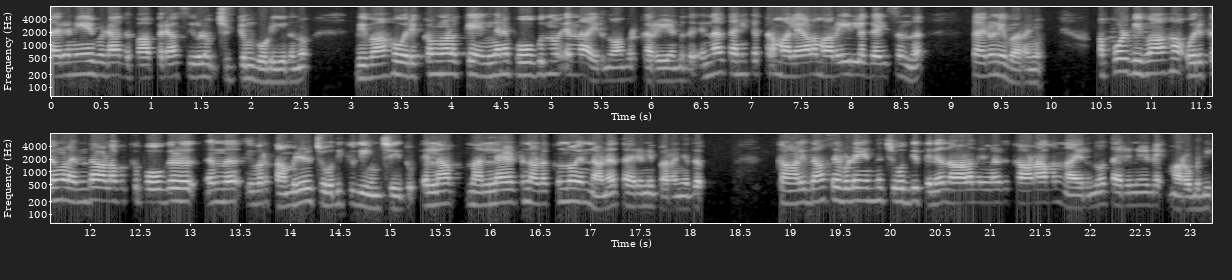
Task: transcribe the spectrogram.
തരുണിയെ വിടാതെ പാപ്പരാസികളും ചുറ്റും കൂടിയിരുന്നു. വിവാഹ ഒരുക്കങ്ങളൊക്കെ എങ്ങനെ പോകുന്നു എന്നായിരുന്നു അവർക്ക് അറിയേണ്ടത് എന്നാൽ തനിക്കത്ര മലയാളം അറിയില്ല ഗൈസ് എന്ന് തരുണി പറഞ്ഞു. അപ്പോൾ വിവാഹ ഒരുക്കങ്ങൾ എന്താ അളവക്ക് പോകരുത് എന്ന് ഇവർ തമിഴിൽ ചോദിക്കുകയും ചെയ്തു. എല്ലാം നല്ലതായിട്ട് നടക്കുന്നു എന്നാണ് തരുണി പറഞ്ഞത്. കാളിദാസ് എവിടെ എന്ന ചോദ്യത്തിന് നാളെ നിങ്ങൾക്ക് കാണാമെന്നായിരുന്നു തരുണിയുടെ മറുപടി.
